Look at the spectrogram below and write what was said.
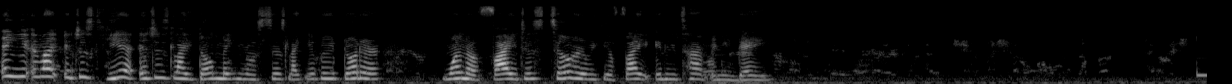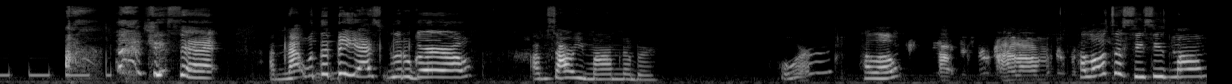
And, like, it just, yeah, it just, like, don't make no sense. Like, if your daughter want to fight, just tell her we can fight anytime, any day. she said, I'm not with the BS, little girl. I'm sorry, mom number. Or hello? Hello? Hello to Cece's mom.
